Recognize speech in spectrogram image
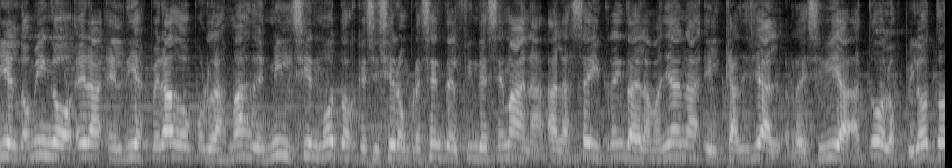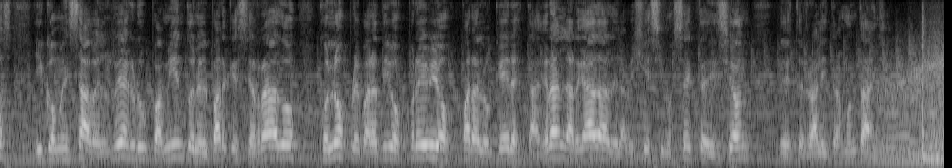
Y el domingo era el día esperado por las más de 1.100 motos que se hicieron presentes el fin de semana. A las 6.30 de la mañana el Cadillal recibía a todos los pilotos y comenzaba el reagrupamiento en el parque cerrado con los preparativos previos para lo que era esta gran largada de la 26 edición de este Rally Transmontaña.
